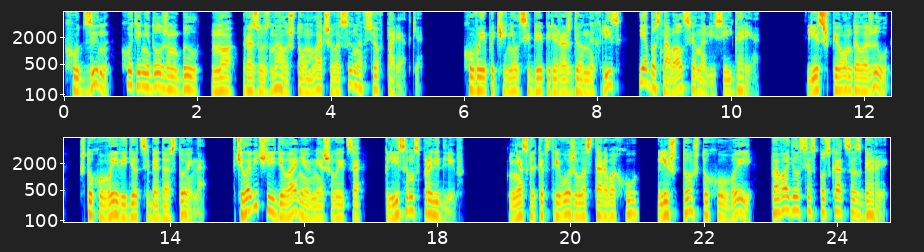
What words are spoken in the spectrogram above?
Худзин, хоть и не должен был, но разузнал, что у младшего сына все в порядке. Хувей подчинил себе перерожденных лис и обосновался на Лисьей горе. Лис-шпион доложил, что Хувей ведет себя достойно, в человечьи дела не вмешивается, к лисам справедлив. Несколько встревожило старого Ху лишь то, что Хувей повадился спускаться с горы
